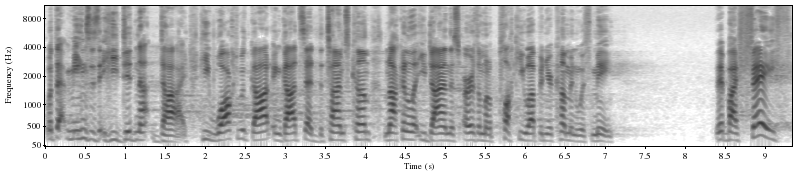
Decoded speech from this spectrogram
What that means is that he did not die. He walked with God, and God said, The time's come. I'm not going to let you die on this earth. I'm going to pluck you up, and you're coming with me. That by faith,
